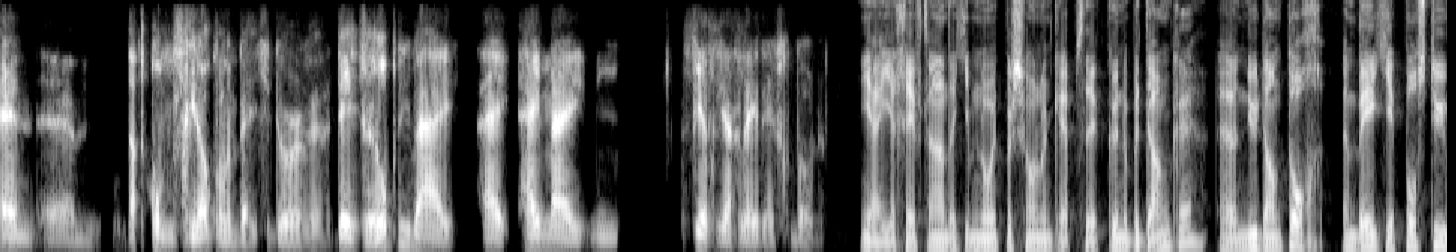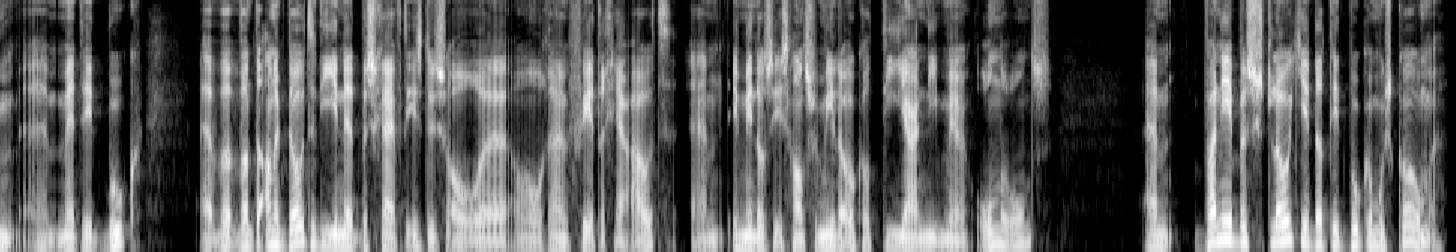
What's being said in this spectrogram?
En uh, dat komt misschien ook wel een beetje door uh, deze hulp die hij, hij, hij mij nu 40 jaar geleden heeft geboden. Ja, je geeft aan dat je hem nooit persoonlijk hebt uh, kunnen bedanken. Uh, nu dan toch een beetje postuum met dit boek. want de anekdote die je net beschrijft is dus al, al ruim 40 jaar oud. Um, inmiddels is Hans Vermeulen ook al 10 jaar niet meer onder ons. Um, wanneer besloot je dat dit boek er moest komen?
